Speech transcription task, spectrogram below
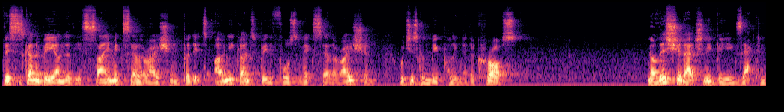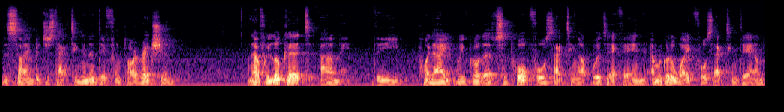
this is going to be under the same acceleration, but it's only going to be the force of acceleration, which is going to be pulling it across. Now this should actually be exactly the same, but just acting in a different direction. Now if we look at um, the point 8, we've got a support force acting upwards, Fn, and we've got a weight force acting down,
